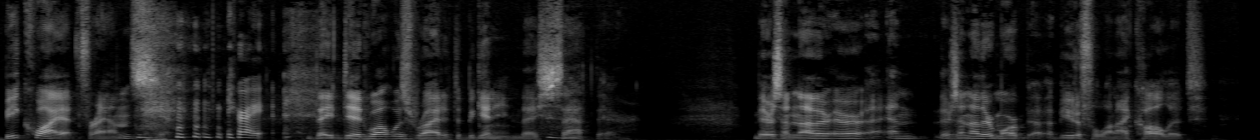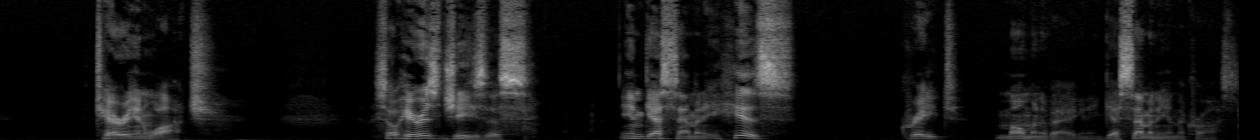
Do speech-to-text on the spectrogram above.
be quiet, friends. You're right. They did what was right at the beginning. They sat there. There's another, er, and there's another more uh, beautiful one. I call it tarry and watch. So here is Jesus in Gethsemane, his great moment of agony, Gethsemane and the cross.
